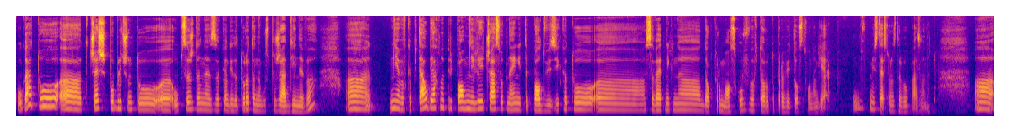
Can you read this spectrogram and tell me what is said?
Когато а, течеше публичното а, обсъждане за кандидатурата на госпожа Динева, а, ние в Капитал бяхме припомнили част от нейните подвизи като а, съветник на доктор Москов във второто правителство на ГЕРБ в Министерство на здравеопазването. А,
